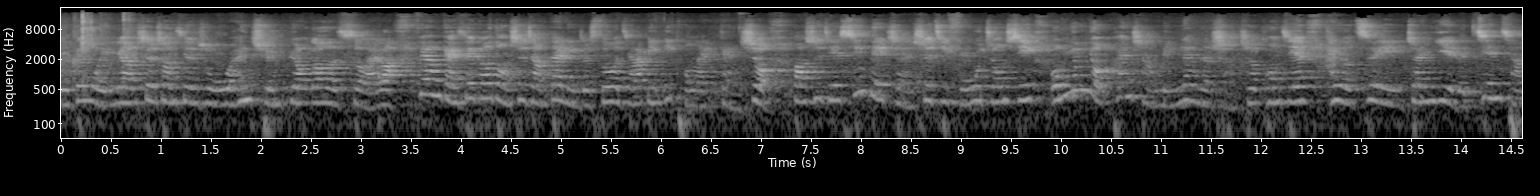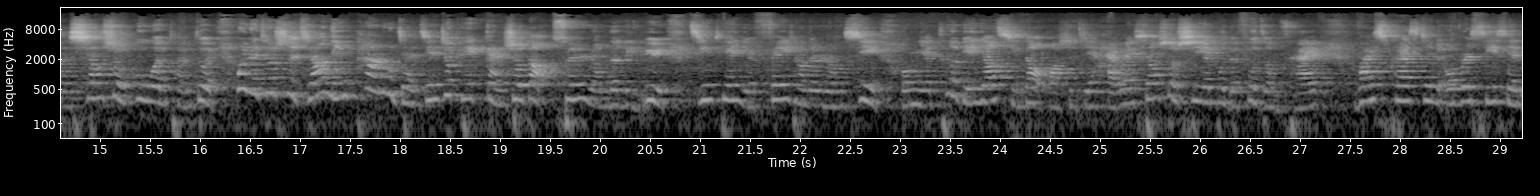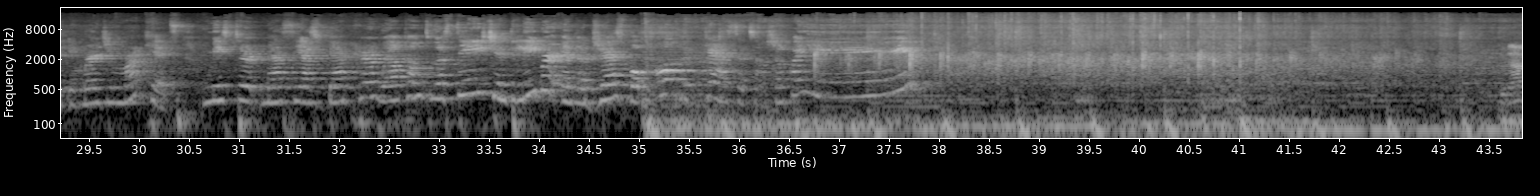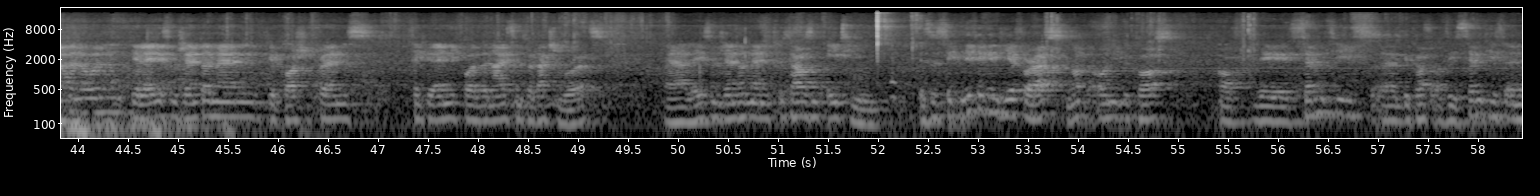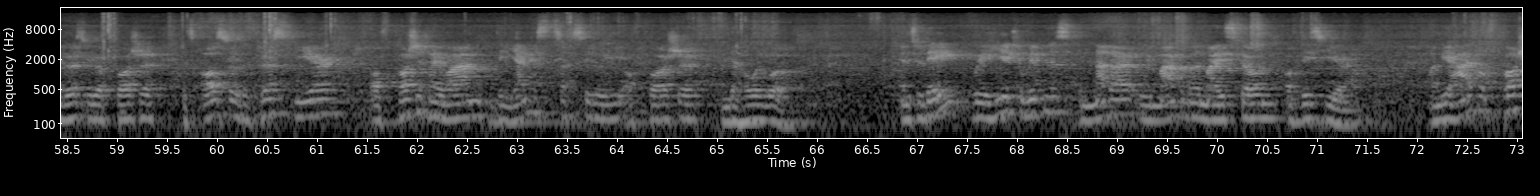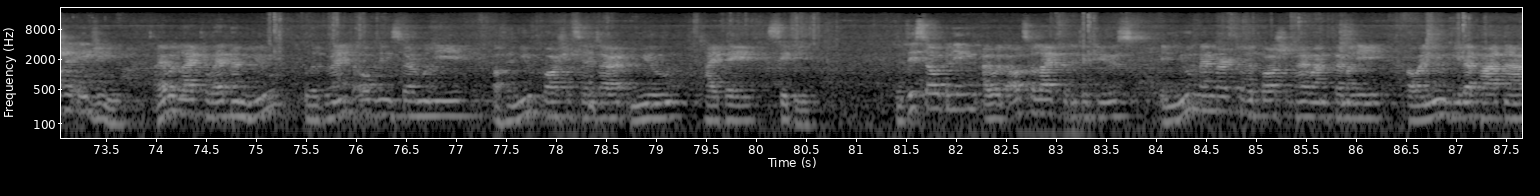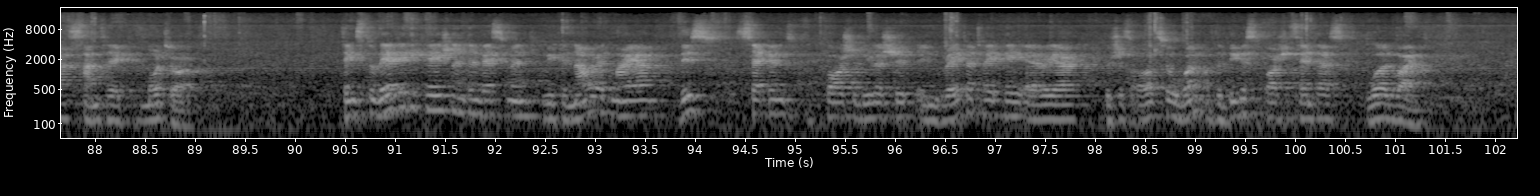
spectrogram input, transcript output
也跟我一样，肾上腺素完全飙高了起来了。非常感谢高董事长带领着所有嘉宾一同来感受保时捷新北展示及服务中心。我们拥有宽敞明亮的赏车空间，还有最专业的坚强的销售顾问团队，为的就是只要您踏入展间，就可以感受到尊荣的礼遇。今天也非常的荣幸，我们也特别邀请到保时捷海外销售事业部的副总裁。Vice President Overseas and Emerging Markets, Mr. Matthias Becker. Welcome to the stage and deliver an address for all the guests. 掌声欢迎。 Good afternoon, dear ladies and gentlemen, dear Porsche friends. Thank you, Annie, for the nice introduction words. Uh, ladies and gentlemen, 2018 is a significant year for us, not only because of the 70s, uh, because of the 70th anniversary of Porsche, it's also the first year of Porsche Taiwan, the youngest subsidiary of Porsche in the whole world. And today we're here to witness another remarkable milestone of this year. On behalf of Porsche AG, I would like to welcome you to the grand opening ceremony of the new Porsche Center, New Taipei City. With this opening, I would also like to introduce a new member to the Porsche Taiwan family, our new dealer partner, Santec Motor. Thanks to their dedication and investment, we can now admire this second Porsche dealership in Greater Taipei area, which is also one of the biggest Porsche centers worldwide.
